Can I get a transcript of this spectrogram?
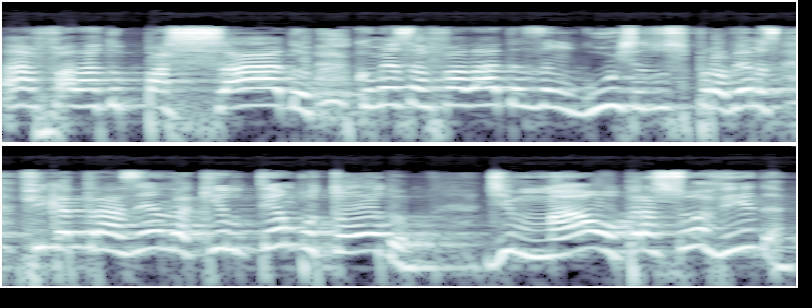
a, a falar do passado, começa a falar das angústias, dos problemas, fica trazendo aquilo o tempo todo de mal para a sua vida.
